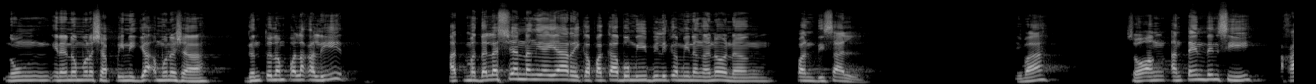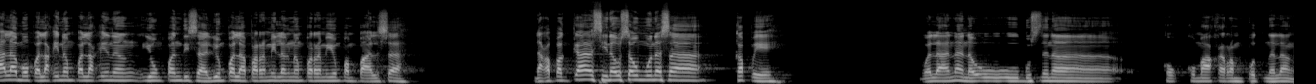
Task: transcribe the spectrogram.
nung inano mo na siya, piniga mo na siya, ganito lang pala kaliit. At madalas yan nangyayari kapag ka bumibili kami ng ano, ng pandesal. Diba? So ang, ang tendency, akala mo palaki ng palaki ng yung pandesal, yung pala parami lang ng parami yung pampalsa. Na kapag ka sinausaw mo na sa kape, wala na, nauubos na na kumakarampot na lang.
